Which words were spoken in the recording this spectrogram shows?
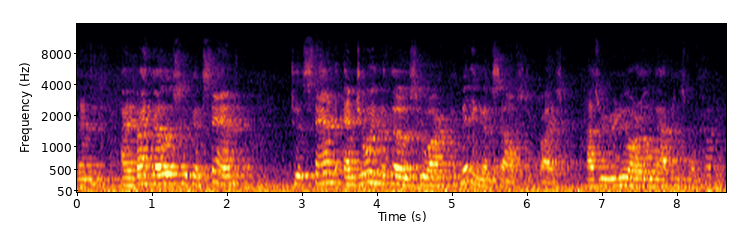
Then I invite those who can stand to stand and join with those who are committing themselves to Christ as we renew our own baptismal covenant.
